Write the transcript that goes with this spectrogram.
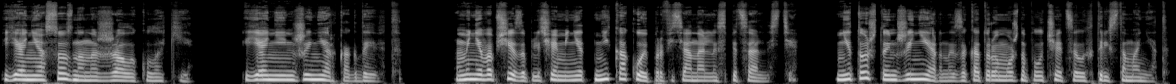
Я неосознанно сжала кулаки. Я не инженер, как Дэвид. У меня вообще за плечами нет никакой профессиональной специальности. Не то что инженерный, за который можно получать целых 300 монет.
